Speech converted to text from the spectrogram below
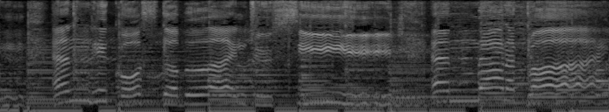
man, and he caused the blind to see. And then I cried.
